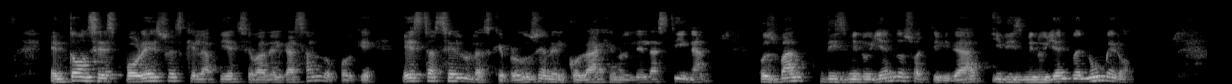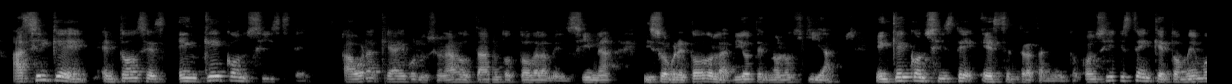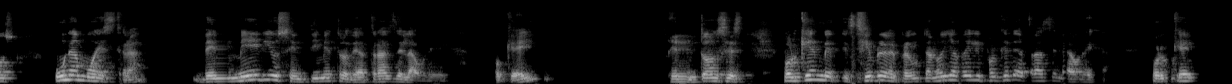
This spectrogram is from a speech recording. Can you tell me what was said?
Entonces, por eso es que la piel se va adelgazando, porque estas células que producen el colágeno y la elastina, pues van disminuyendo su actividad y disminuyendo el número. Así que, entonces, ¿en qué consiste? Ahora que ha evolucionado tanto toda la medicina y sobre todo la biotecnología, ¿en qué consiste este tratamiento? Consiste en que tomemos una muestra de medio centímetro de atrás de la oreja, ¿ok? Entonces, ¿por qué siempre me preguntan, oye, Abeli, ¿por qué de atrás de la oreja? Porque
